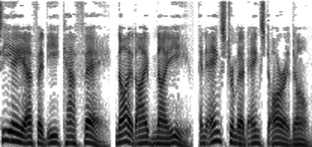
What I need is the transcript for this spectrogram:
caf at e café, na at ive naive, and angstrom at angst r at om.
